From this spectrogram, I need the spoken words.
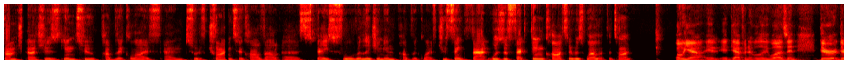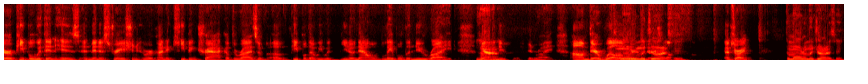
from churches into public life and sort of trying to carve out a space for religion in public life. Do you think that was affecting Carter as well at the time? Oh yeah, it, it, definitely was, and there there are people within his administration who are kind of keeping track of the rise of, of people that we would you know now label the new right, yeah, um, the new Christian right. Um, they're well the moral majority. I'm sorry. The moral majority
